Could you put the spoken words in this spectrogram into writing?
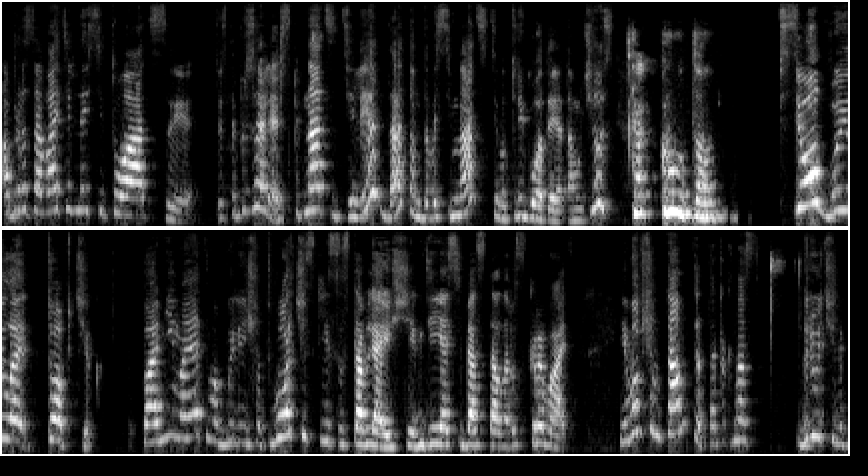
образовательной ситуации. То есть ты представляешь, с 15 лет, да, там до 18, вот три года я там училась. Как круто. Все было топчик. Помимо этого были еще творческие составляющие, где я себя стала раскрывать. И, в общем, там-то, так как нас дрючили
